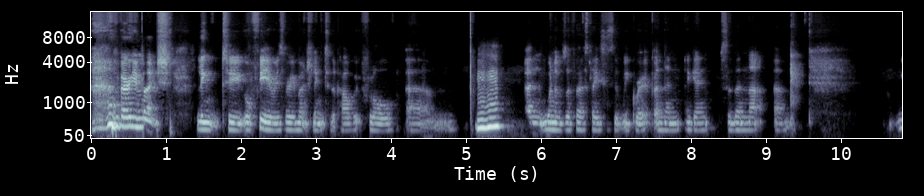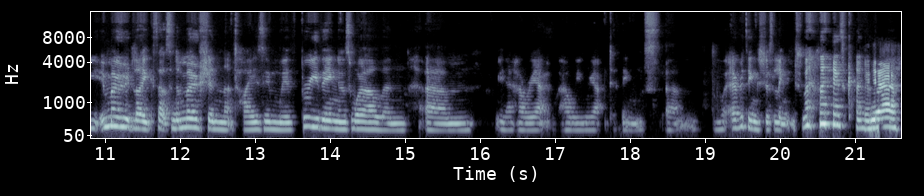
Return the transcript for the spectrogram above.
very much linked to, or fear is very much linked to the pelvic floor. Um, Mm-hmm. and one of the first places that we grip, and then again, so then that um, emo like that's an emotion that ties in with breathing as well, and um, you know how react how we react to things. Um, everything's just linked. it's kind of Yes.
